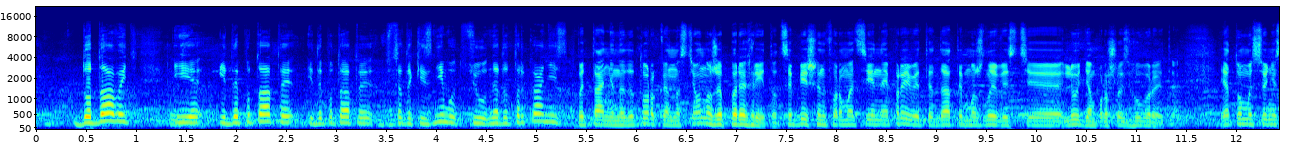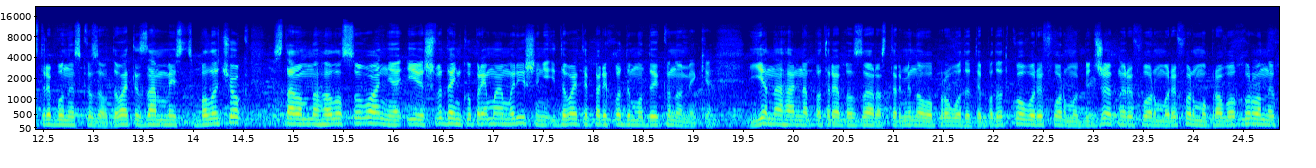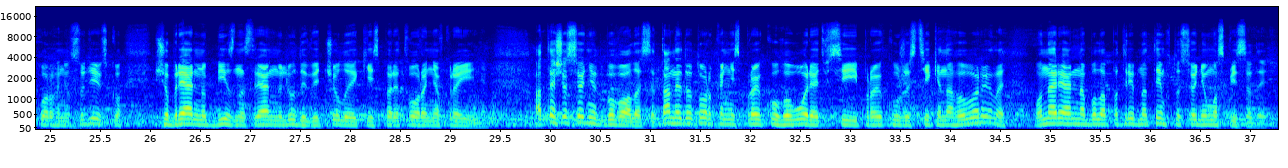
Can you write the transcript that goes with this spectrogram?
додавить, і, і депутати, і депутати все-таки знімуть цю недоторканність. питання недоторканності, воно вже перегріто. Це більш інформаційний привід і дати можливість е, людям про щось говорити. Я тому сьогодні з трибуни сказав, давайте замість балачок ставимо на голосування і швиденько приймаємо рішення, і давайте переходимо до економіки. Є нагальна потреба зараз терміново проводити податкову реформу, бюджетну реформу, реформу правоохоронних органів, суддівську, щоб реально бізнес, реально люди відчули якісь перетворення в країні. А те, що сьогодні відбувалося, та недоторканність, про яку говорять всі, про яку вже стільки наговорили, вона реально була потрібна тим, хто сьогодні в Москві сидить.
